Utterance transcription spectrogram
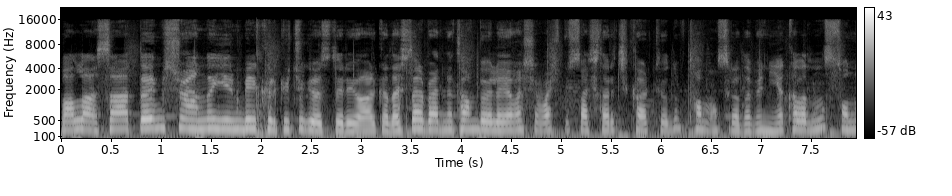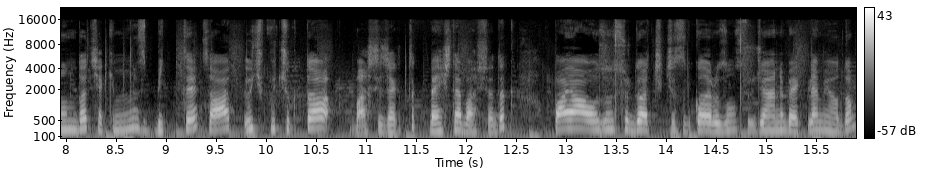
Vallahi saatlerimiz şu anda 21.43'ü gösteriyor arkadaşlar. Ben de tam böyle yavaş yavaş bu saçları çıkartıyordum. Tam o sırada beni yakaladınız. Sonunda çekimimiz bitti. Saat 3.30'da başlayacaktık. 5'te başladık. Bayağı uzun sürdü açıkçası. Bu kadar uzun süreceğini beklemiyordum.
